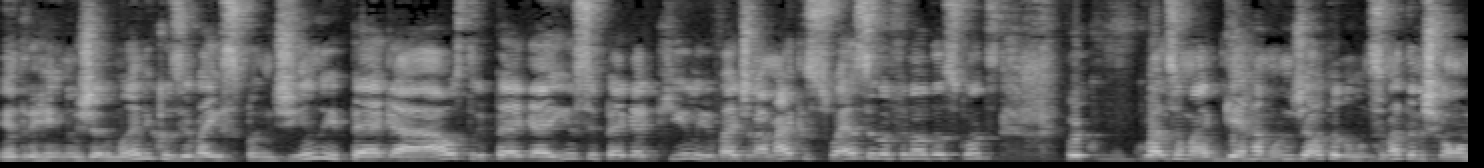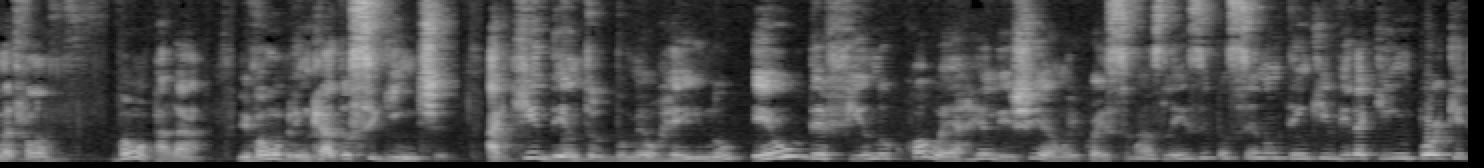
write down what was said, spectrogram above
entre reinos germânicos e vai expandindo e pega a Áustria, e pega isso e pega aquilo, e vai Dinamarca e Suécia, e no final das contas foi quase uma guerra mundial, todo mundo se matando. Chegou um momento falando: vamos parar e vamos brincar do seguinte. Aqui dentro do meu reino, eu defino qual é a religião e quais são as leis, e você não tem que vir aqui impor que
